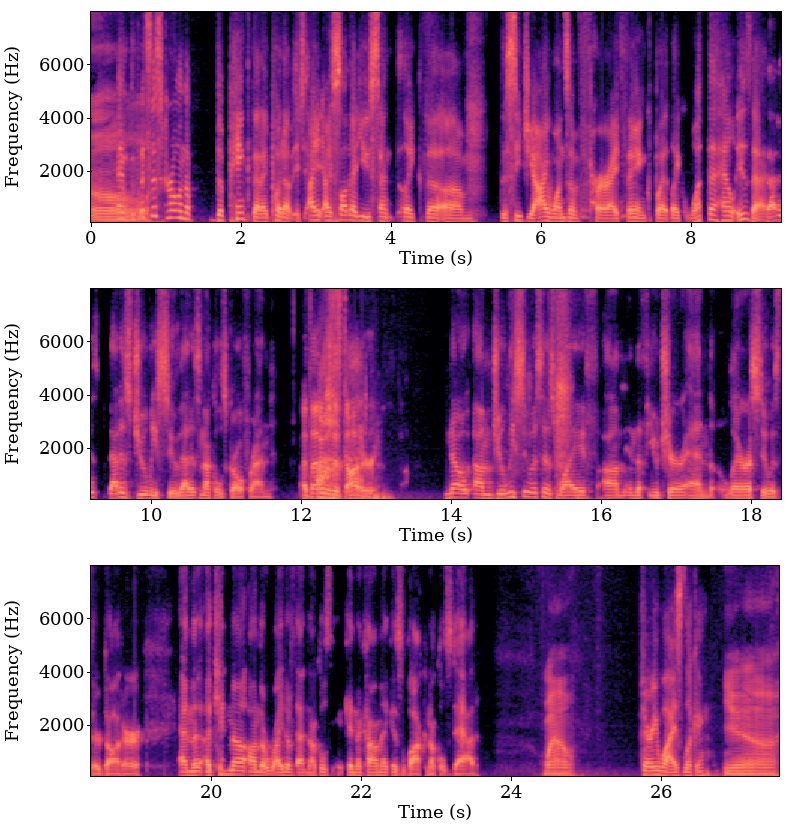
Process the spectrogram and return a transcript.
Oh, And what's this girl in the the pink that I put up? It's, I I saw that you sent like the um the CGI ones of her, I think, but like what the hell is that? That is that is Julie-Su. That is Knuckles' girlfriend. I thought it was his Oh, God. daughter. No, um, Julie-Su is his wife um, in the future, and Lara-Su is their daughter. And the echidna on the right of that Knuckles, the echidna comic, is Locke Knuckles' dad. Wow. Very wise looking. Yeah.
